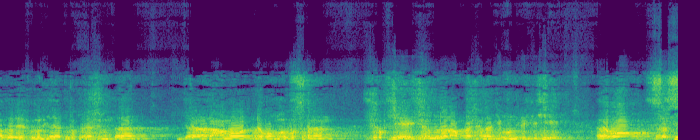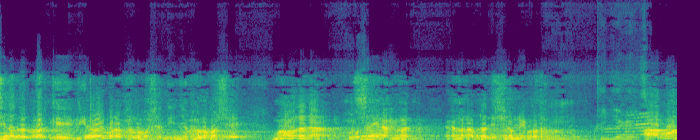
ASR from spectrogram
আদরের কলিজার টুকরা সন্তান যার আমল এবং অবস্থান সবচেয়ে সুন্দর আমরা সারা জীবন দেখেছি এবং সাসিনা দরবারকে হৃদয় করা ভালোবাসা দিন যে ভালোবাসে মাওলানা হুসাইন আহমদ। এখন আপনাদের সামনে কথা বলব। আবুল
